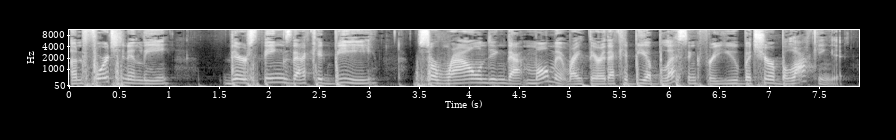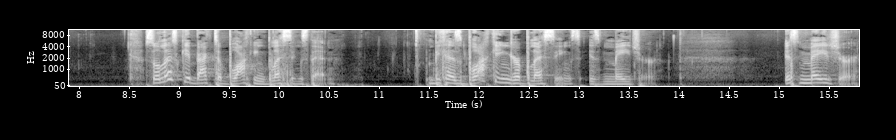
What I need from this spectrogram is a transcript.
unfortunately, there's things that could be surrounding that moment right there that could be a blessing for you, but you're blocking it. So let's get back to blocking blessings then. Because blocking your blessings is major. It's major.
